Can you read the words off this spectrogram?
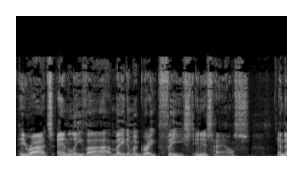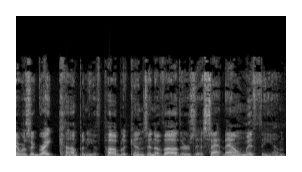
He writes, And Levi made him a great feast in his house, and there was a great company of publicans and of others that sat down with them.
